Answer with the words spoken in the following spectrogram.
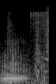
Mm-hmm.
